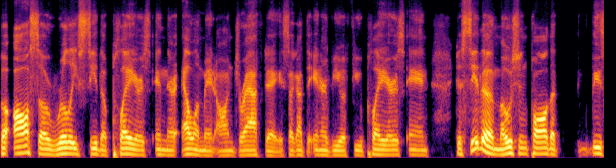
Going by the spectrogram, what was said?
but also really see the players in their element on draft day. So I got to interview a few players and to see the emotion, Paul, that these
